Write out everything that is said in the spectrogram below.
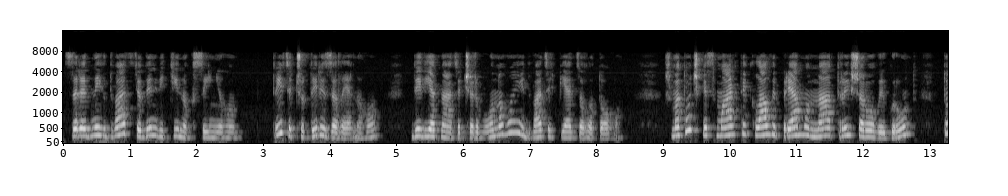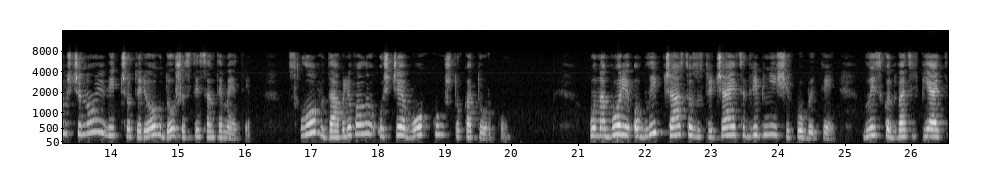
серед них 21 відтінок синього, 34 зеленого, 19 червоного і 25 золотого. Шматочки смальти клали прямо на тришаровий ґрунт товщиною від 4 до 6 см. Скло вдавлювали у ще вогку штукатурку. У наборі облич часто зустрічаються дрібніші кубики близько 25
